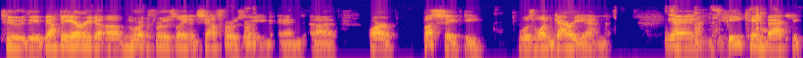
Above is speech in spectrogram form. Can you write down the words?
to the about the area of North Rose Lane and South Rose Lane, and uh, our bus safety was one Gary M. Yep. And he came back. He,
